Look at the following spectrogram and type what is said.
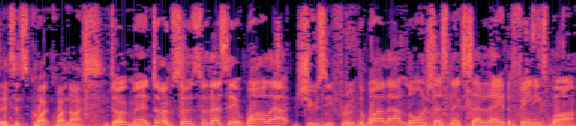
it's it's, it's quite quite nice. Dope, man, dope. So, so that's it. Wild Out Juicy Fruit, the Wild Out launch. That's next Saturday at the Phoenix Bar,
